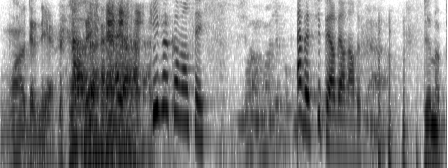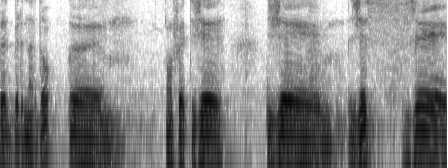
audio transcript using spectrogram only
Moi, dernière. Ah, alors, qui veut commencer Ah bah super, Bernardo. Je m'appelle Bernardo. Euh, en fait, j'ai, j'ai, sorti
